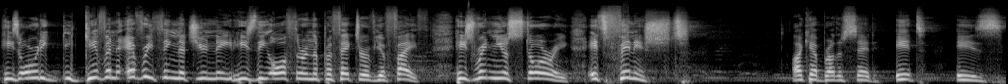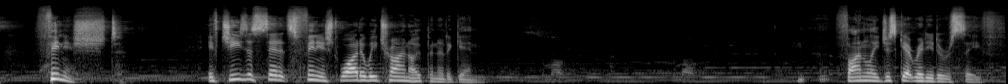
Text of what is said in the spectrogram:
He's already given everything that you need. He's the author and the perfecter of your faith. He's written your story. It's finished. Like our brother said, it is finished. If Jesus said it's finished, why do we try and open it again? Finally, just get ready to receive.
